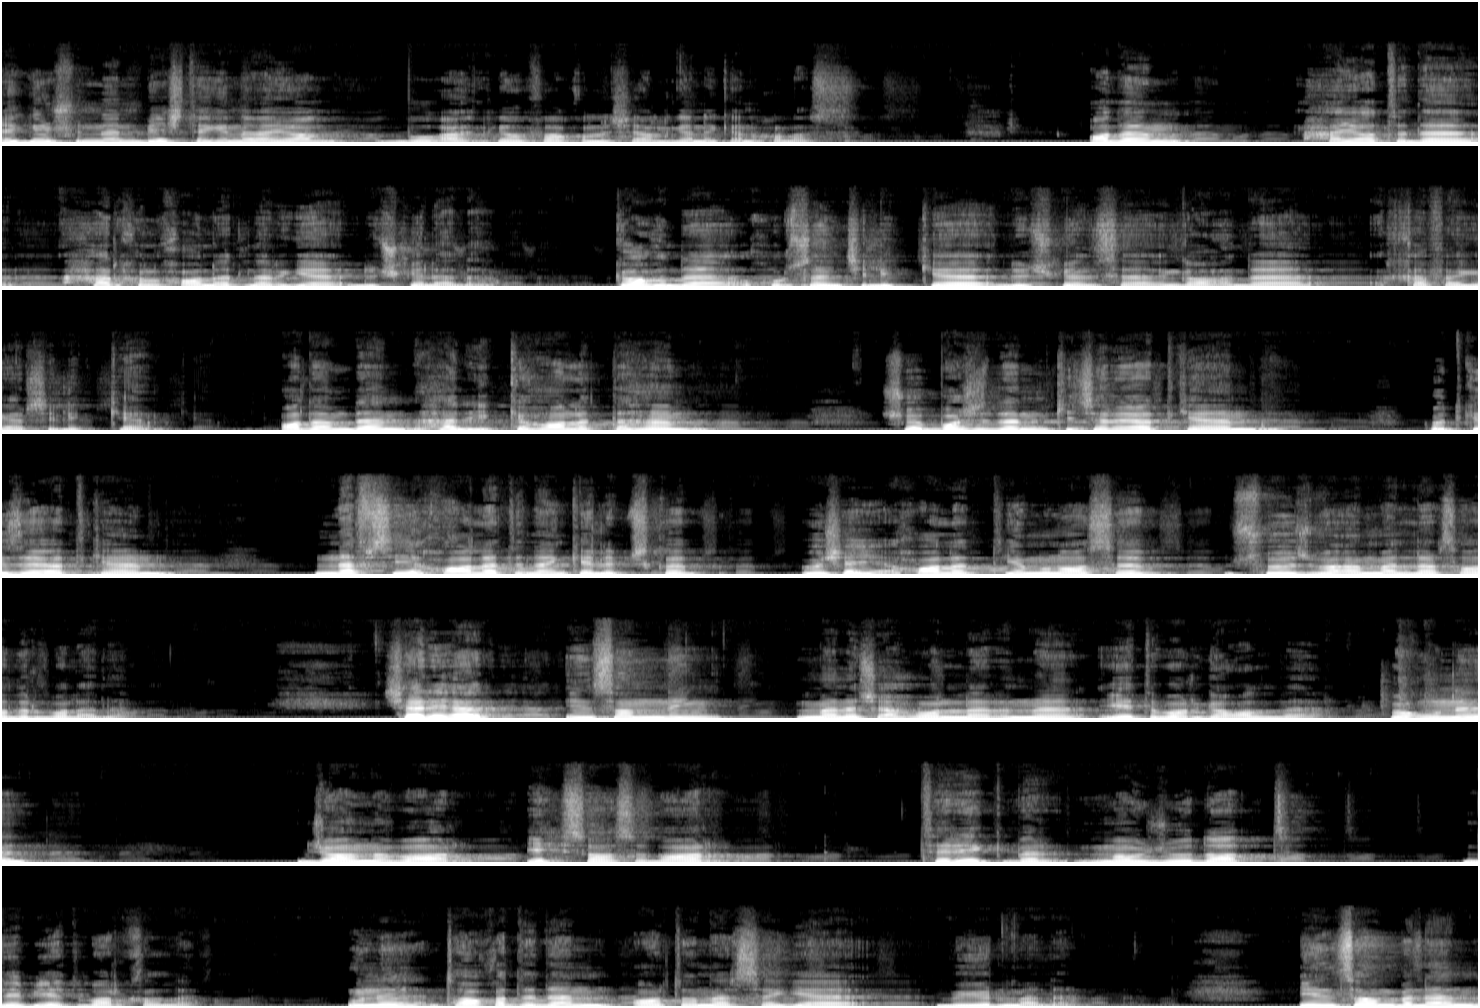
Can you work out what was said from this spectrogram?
lekin shundan beshtagina ayol bu ahdga vafo qilisha olgan ekan xolos. Odam hayotida har xil holatlarga duch keladi. Gohida xursandchilikka duch kelsa gohida xafagarchilikka. Odamdan har ikki holatda ham shu boshidan kechirayotgan o'tkazayotgan nafsiy holatidan kelib chiqib o'sha holatga munosib so'z va amallar sodir bo'ladi. Shariat insonning mana shu ahvollarini e'tiborga oldi va uni joni bor ehsosi bor tirik bir mavjudot deb e'tibor qildi. Uni toqatidan ortiq narsaga buyurmadi. Inson bilan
